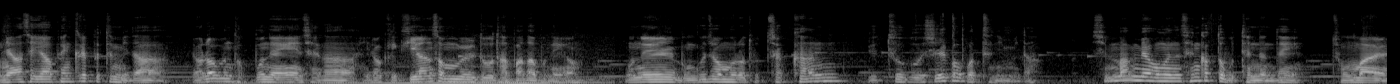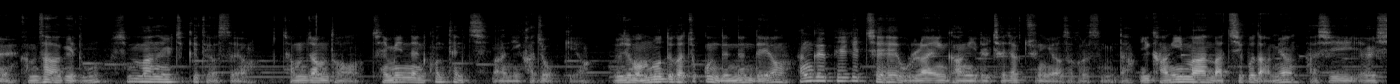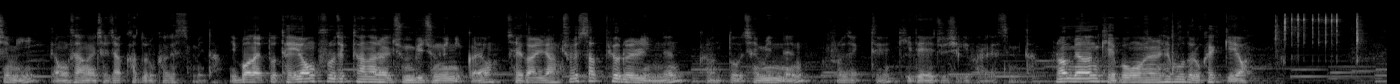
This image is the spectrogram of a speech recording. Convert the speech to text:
안녕하세요 팬크래프트입니다. 여러분 덕분에 제가 이렇게 귀한 선물도 다 받아보네요. 오늘 문구점으로 도착한 유튜브 실버 버튼입니다. 10만 명은 생각도 못했는데 정말 감사하게도 10만을 찍게 되었어요 점점 더 재밌는 콘텐츠 많이 가져올게요. 요즘 업로드가 조금 늦는데요. 한글 필기체 온라인 강의를 제작 중이어서 그렇습니다. 이 강의만 마치고 나면 다시 열심히 영상을 제작하도록 하겠습니다. 이번에 또 대형 프로젝트 하나를 준비 중이니까요. 제갈량 출사표를 읽는 그런 또 재밌는 프로젝트 기대해 주시기 바라겠습니다. 그러면 개봉을 해보도록 할게요.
